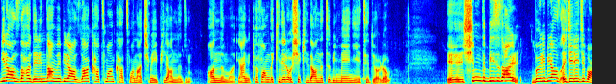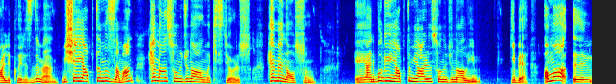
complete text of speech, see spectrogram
biraz daha derinden ve biraz daha katman katman açmayı planladım anlamı. Yani kafamdakileri o şekilde anlatabilmeye niyet ediyorum. Ee, şimdi bizler böyle biraz aceleci varlıklarız değil mi? Bir şey yaptığımız zaman hemen sonucunu almak istiyoruz. Hemen olsun. Ee, yani bugün yaptım yarın sonucunu alayım gibi. Ama e,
